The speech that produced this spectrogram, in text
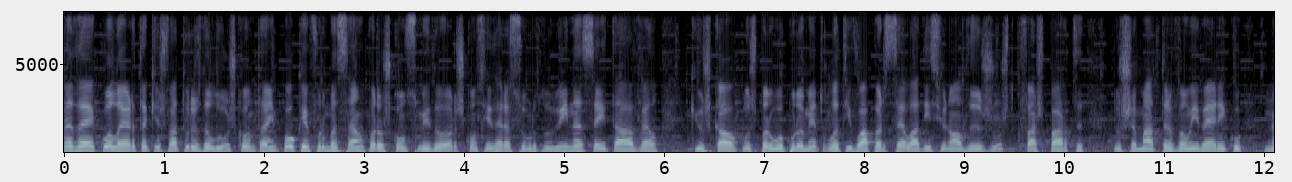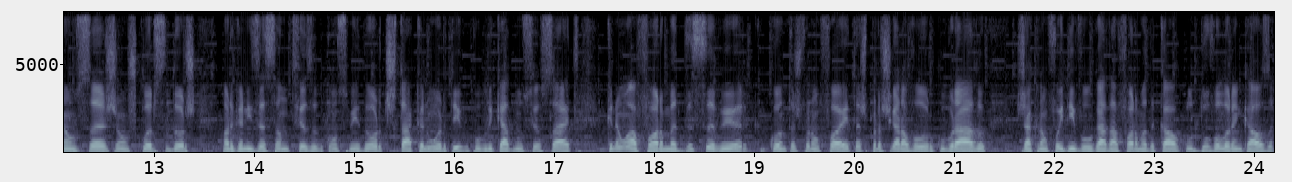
A DECO alerta que as faturas da luz contêm pouca informação para os consumidores, considera sobretudo inaceitável que os cálculos para o apuramento relativo à parcela adicional de ajuste, que faz parte do chamado travão ibérico, não sejam esclarecedores. A Organização de Defesa do Consumidor destaca num artigo publicado no seu site que não há forma de saber que contas foram feitas para chegar ao valor cobrado, já que não foi divulgada a forma de cálculo do valor em causa,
